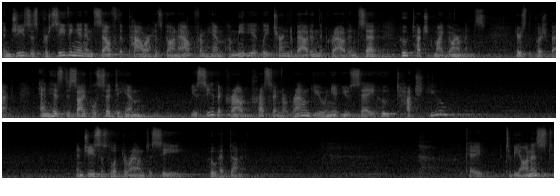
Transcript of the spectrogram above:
And Jesus, perceiving in himself that power has gone out from him, immediately turned about in the crowd and said, Who touched my garments? Here's the pushback. And his disciples said to him, you see the crowd pressing around you, and yet you say, Who touched you? And Jesus looked around to see who had done it. Okay, to be honest,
